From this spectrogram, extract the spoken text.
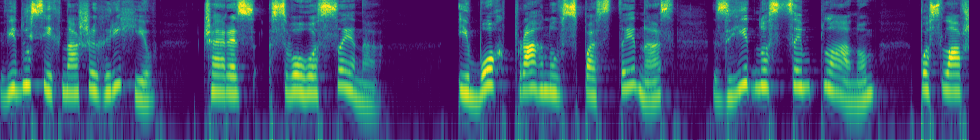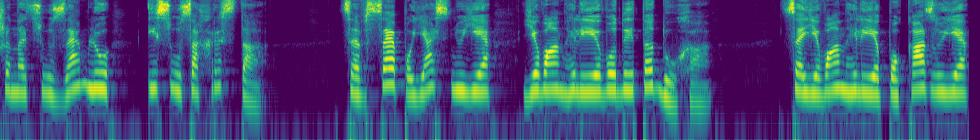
від усіх наших гріхів через свого Сина. І Бог прагнув спасти нас згідно з цим планом, пославши на цю землю Ісуса Христа. Це все пояснює Євангеліє води та духа. Це Євангеліє показує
